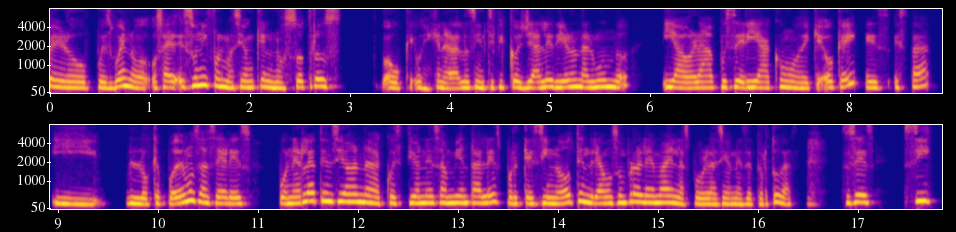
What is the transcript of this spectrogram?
Pero pues bueno, o sea, es una información que nosotros o que en general los científicos ya le dieron al mundo y ahora pues sería como de que, ok, es esta y lo que podemos hacer es ponerle atención a cuestiones ambientales porque si no tendríamos un problema en las poblaciones de tortugas. Entonces, sí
